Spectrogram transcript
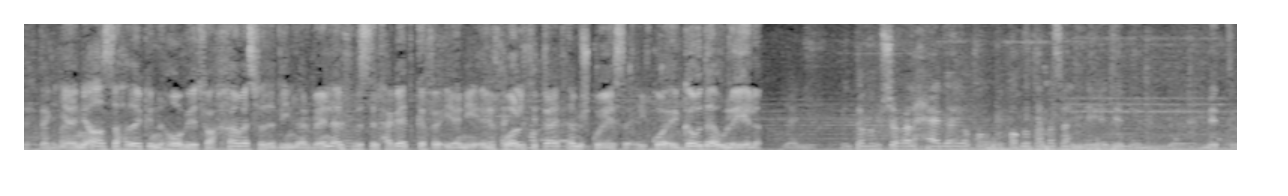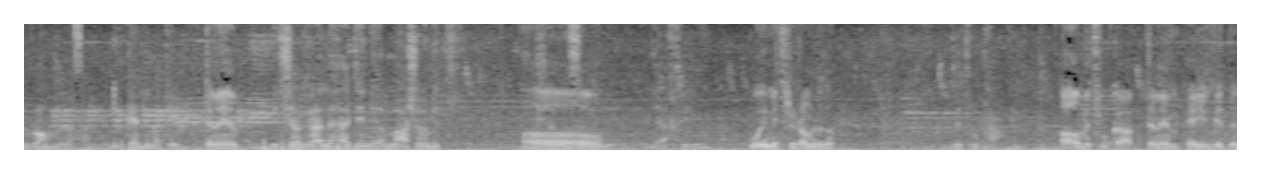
تحتاج بقى يعني قصد حضرتك إن هو بيدفع خمس فدادين 40000 بس الحاجات كف... يعني ال quality بتاعتها مش كويسة. الجودة قليلة. يعني أنت لما بتشغل حاجة هي طاقتها مثلا إن هي تنقل متر رمل مثلا من مكان لمكان. تمام. بتشغلها تنقل 10 متر. آه. لآخر اليوم. وإيه متر الرمل ده؟ متر وكعب. آه متر مكعب. تمام. هايل جدا.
